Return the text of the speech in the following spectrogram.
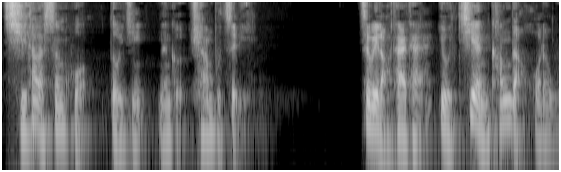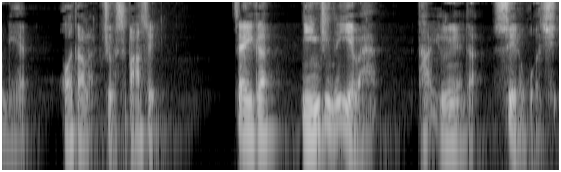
其他的生活都已经能够全部自理。这位老太太又健康的活了五年，活到了九十八岁。在一个宁静的夜晚，她永远的睡了过去。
